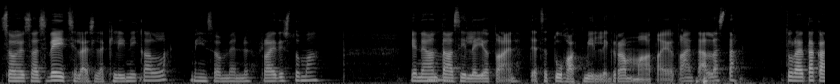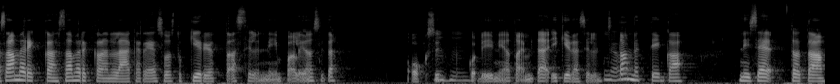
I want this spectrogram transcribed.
Se on jossain sveitsiläisellä klinikalla, mihin se on mennyt raitistumaan. Ja ne mm. antaa sille jotain, tiedätkö, tuhat milligrammaa tai jotain tällaista. Tulee takaisin Amerikkaan, se amerikkalainen lääkäri ei suostu kirjoittaa sille niin paljon sitä oksikodiinia mm-hmm. tai mitä ikinä sille nyt annettiinkaan, niin se tota,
